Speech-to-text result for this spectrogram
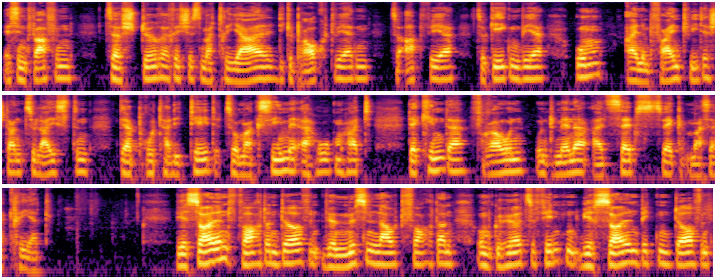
Es sind Waffen, zerstörerisches Material, die gebraucht werden zur Abwehr, zur Gegenwehr, um einem Feind Widerstand zu leisten, der Brutalität zur Maxime erhoben hat, der Kinder, Frauen und Männer als Selbstzweck massakriert. Wir sollen fordern dürfen, wir müssen laut fordern, um Gehör zu finden, wir sollen bitten dürfen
